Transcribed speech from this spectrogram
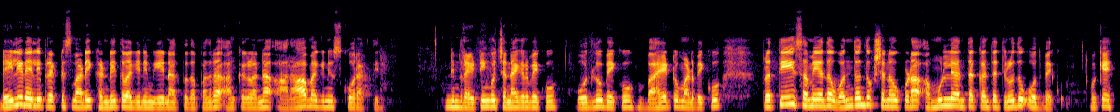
ಡೈಲಿ ಡೈಲಿ ಪ್ರಾಕ್ಟೀಸ್ ಮಾಡಿ ಖಂಡಿತವಾಗಿ ನಿಮ್ಗೆ ಏನಾಗ್ತದಪ್ಪ ಅಂದ್ರೆ ಅಂಕಗಳನ್ನು ಆರಾಮಾಗಿ ನೀವು ಸ್ಕೋರ್ ಆಗ್ತೀರಿ ನಿಮ್ದು ರೈಟಿಂಗು ಚೆನ್ನಾಗಿರಬೇಕು ಓದಲೂ ಬೇಕು ಬಾಯೇಟು ಮಾಡಬೇಕು. ಪ್ರತಿ ಸಮಯದ ಒಂದೊಂದು ಕ್ಷಣವೂ ಕೂಡ ಅಮೂಲ್ಯ ಅಂತಕ್ಕಂಥ ತಿಳಿದು ಓದಬೇಕು. ಓಕೆ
